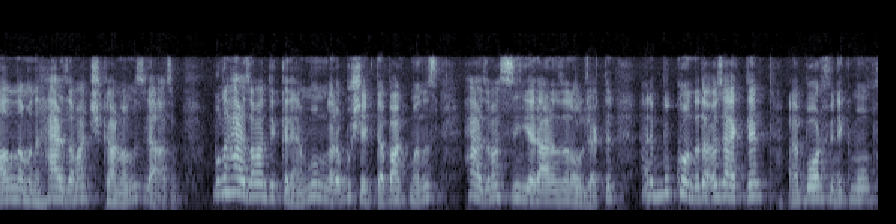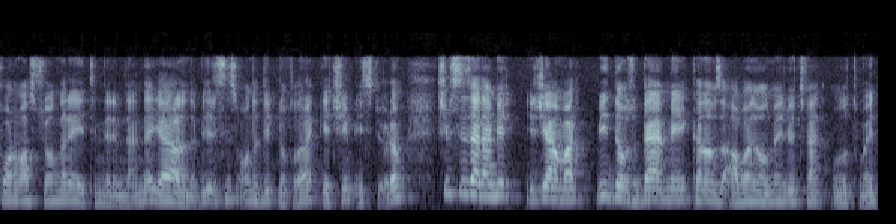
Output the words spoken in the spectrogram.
anlamını her zaman çıkarmamız lazım. Bunu her zaman dikkat edin. Mumlara bu şekilde bakmanız her zaman sizin yararınızdan olacaktır. Hani bu konuda da özellikle e, Borfin'deki mum formasyonları eğitimlerimden de yararlanabilirsiniz. Onu da dipnot olarak geçeyim istiyorum. Şimdi sizlerden bir ricam var. Videomuzu beğenmeyi, kanalımıza abone olmayı lütfen unutmayın.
